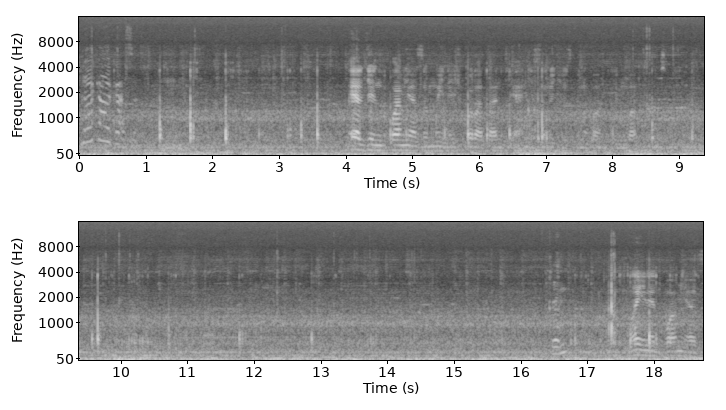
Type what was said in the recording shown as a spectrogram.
Pleacă acasă. Mergem după amiază mâine și pe la Tantiani să nu știți că nu va schimba. Când? Mâine după amiază.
